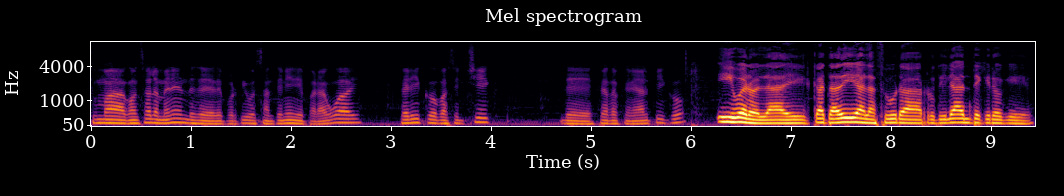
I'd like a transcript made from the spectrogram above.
Suma a Gonzalo Menéndez de Deportivo Santenay de Paraguay. Federico Basilchik de Ferro General Pico. Y bueno, la del Cata Díaz, la figura rutilante, creo que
